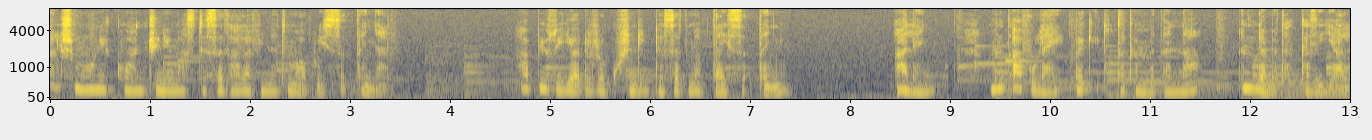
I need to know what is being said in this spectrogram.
ባልሽ መሆኔ እኮ አንቺን የማስደሰት ኃላፊነትም አብሮ ይሰጠኛል። abuse እያደረግኩሽ እንድደሰት መብት አይሰጠኝም አለኝ። ምንጣፉ ላይ በቂጡ ተቀመጠና እንደ መተከዝ እያለ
